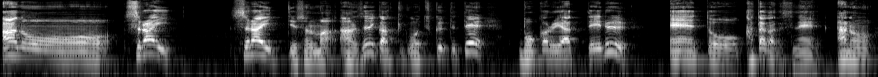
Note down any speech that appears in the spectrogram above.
あのー、スライ、スライっていうその、まあ、あのですね、楽曲を作ってて、ボーカルやっている、えっ、と、方がですね、あの、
